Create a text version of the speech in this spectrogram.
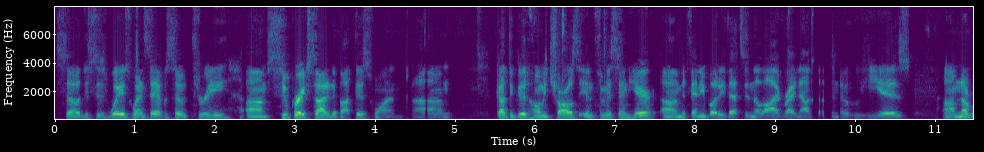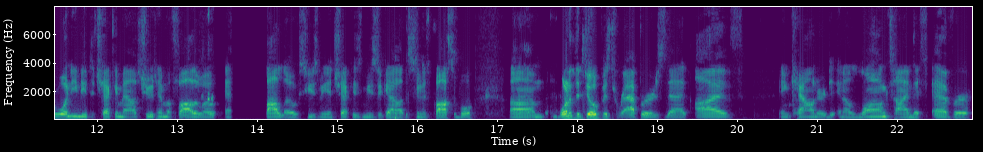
so this is Waves Wednesday, episode three. Um, super excited about this one. Um, got the good homie Charles Infamous in here. Um, if anybody that's in the live right now doesn't know who he is, um, number one, you need to check him out, shoot him a follow, and follow, excuse me, and check his music out as soon as possible. Um, one of the dopest rappers that I've encountered in a long time, if ever,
